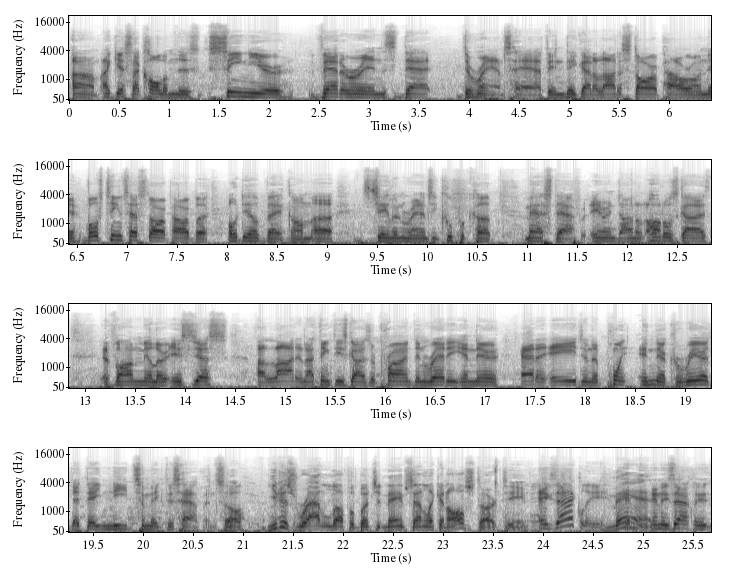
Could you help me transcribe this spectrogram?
Um, I guess I call them the senior veterans that the Rams have, and they got a lot of star power on there. Both teams have star power, but Odell Beckham, uh, Jalen Ramsey, Cooper Kupp, Matt Stafford, Aaron Donald, all those guys, Von Miller. It's just a lot, and I think these guys are primed and ready, and they're at an age and a point in their career that they need to make this happen. So you just rattled off a bunch of names, sound like an all-star team. Exactly, man, and, and, exactly,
